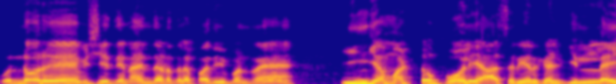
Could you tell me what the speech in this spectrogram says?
இன்னொரு விஷயத்தை நான் இந்த இடத்துல பதிவு பண்ணுறேன் இங்கே மட்டும் போலி ஆசிரியர்கள் இல்லை.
